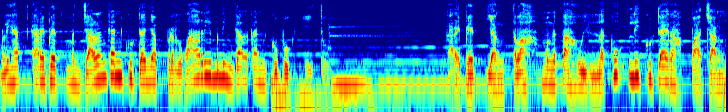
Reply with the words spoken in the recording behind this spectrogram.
melihat Karebet menjalankan kudanya berlari meninggalkan gubuk itu. Karebet yang telah mengetahui lekuk liku daerah Pajang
